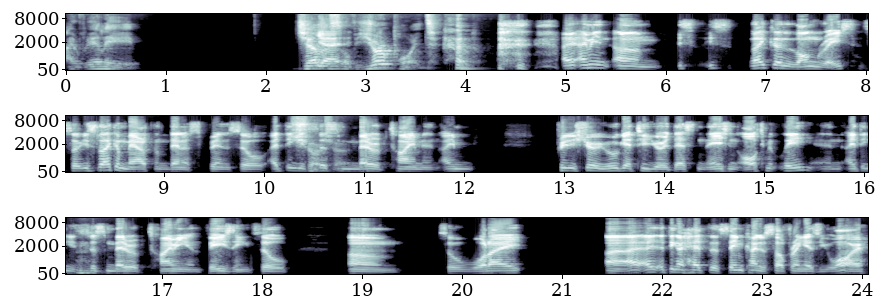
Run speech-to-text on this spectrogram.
I really jealous Yeah. of your point. I, I mean, um, it's it's like a long race, so it's like a marathon than a sprint. So I think it's sure, just a matter of time, and I'm pretty sure you'll get to your destination ultimately. And I think it's just Mhm. a matter of timing and phasing. So, um, so what I uh, I, I think I had the same kind of suffering as you are.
